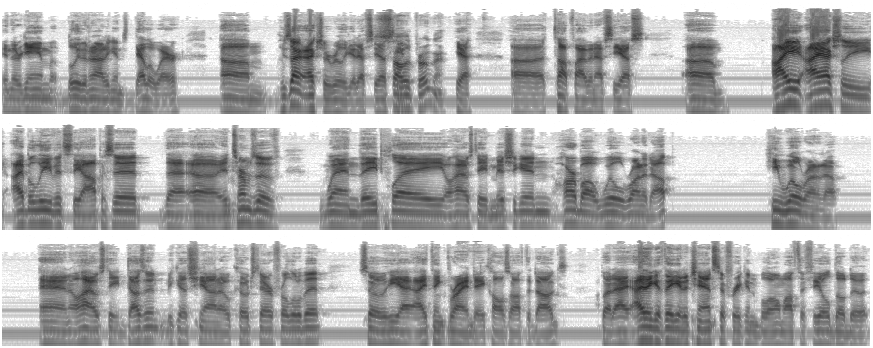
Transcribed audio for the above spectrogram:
in their game, believe it or not, against Delaware, um, who's actually a really good FCS. team. Solid program. Yeah. Uh, top five in FCS. Um, I I actually I believe it's the opposite. That uh, in terms of when they play Ohio State, and Michigan, Harbaugh will run it up. He will run it up, and Ohio State doesn't because Schiano coached there for a little bit. So he I think Ryan Day calls off the dogs. But I, I think if they get a chance to freaking blow him off the field, they'll do it.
